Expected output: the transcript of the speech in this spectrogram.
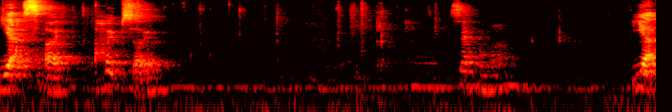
Yes, I hope so. Second one. Yeah.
